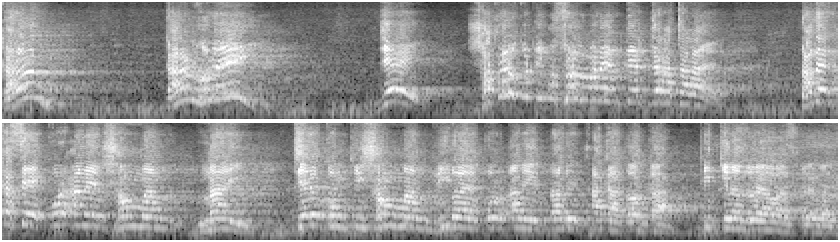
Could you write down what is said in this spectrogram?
কারণ কারণ হলো এই যে, সতেরো কোটি মুসলমানের দেশ যারা চালায় কোরআনের সম্মান নাই। যেরকম কি সম্মান হৃদয়ে কোরআনের তাদের থাকা দরকার। ঠিক কিনা জোরে আওয়াজ করে বলে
